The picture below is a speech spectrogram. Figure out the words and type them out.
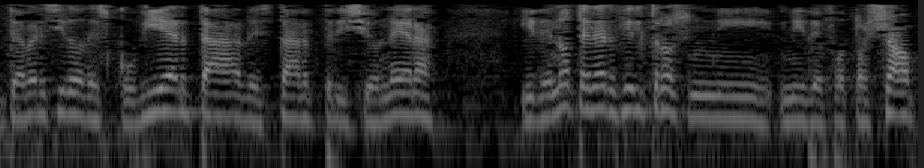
de haber sido descubierta, de estar prisionera y de no tener filtros ni, ni de Photoshop,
